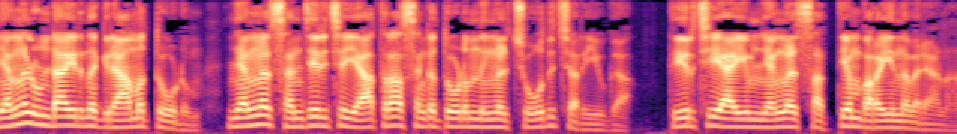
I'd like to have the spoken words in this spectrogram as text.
ഞങ്ങളുണ്ടായിരുന്ന ഗ്രാമത്തോടും ഞങ്ങൾ സഞ്ചരിച്ച യാത്രാസംഘത്തോടും നിങ്ങൾ ചോദിച്ചറിയുക. തീർച്ചയായും ഞങ്ങൾ സത്യം പറയുന്നവരാണ്.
